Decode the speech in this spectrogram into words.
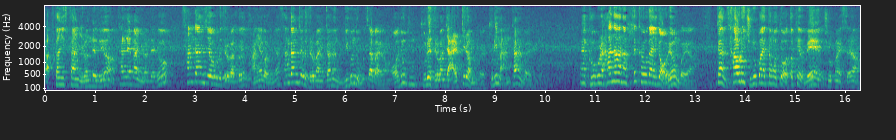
아프가니스탄 이런 데도요, 탈레반 이런 데도 산간 지역으로 들어가서 광야거든요. 산간 지역으로 들어가니까는 미군도 못 잡아요. 어느 불에 들어간지 알 길이 없는 거예요. 불이 많다는 거예요. 그냥 그 불을 하나하나 수색하고 다니기가 어려운 거예요. 그러니까 사울이 죽을 뻔했던 것도 어떻게 왜 죽을 뻔했어요?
